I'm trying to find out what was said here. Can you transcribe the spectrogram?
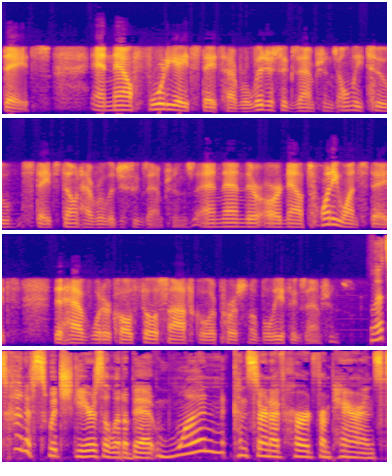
states. And now 48 states have religious exemptions. Only two states don't have religious exemptions. And then there are now 21 states that have what are called philosophical or personal belief exemptions. Let's kind of switch gears a little bit. One concern I've heard from parents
